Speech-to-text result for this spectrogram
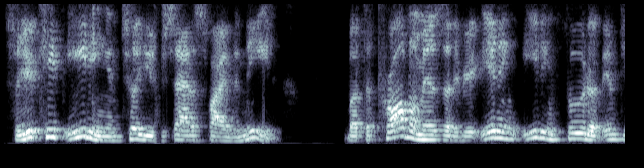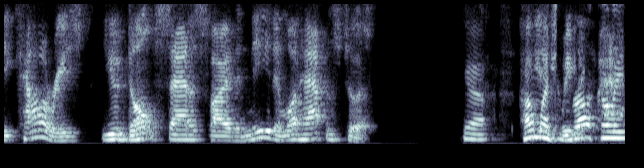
So you keep eating until you satisfy the need. But the problem is that if you're eating eating food of empty calories you don't satisfy the need. And what happens to us? Yeah. How much we, broccoli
